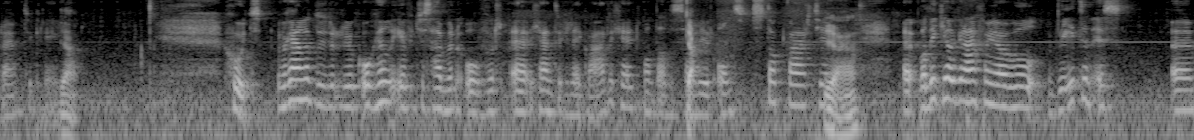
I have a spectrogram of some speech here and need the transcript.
ruimte krijgen. Ja. Goed, we gaan het natuurlijk ook heel eventjes hebben over eh gendergelijkwaardigheid, want dat is dan Ja. weer ons stokpaardje. ja. Eh, wat ik heel graag van jou wil weten is, ehm,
